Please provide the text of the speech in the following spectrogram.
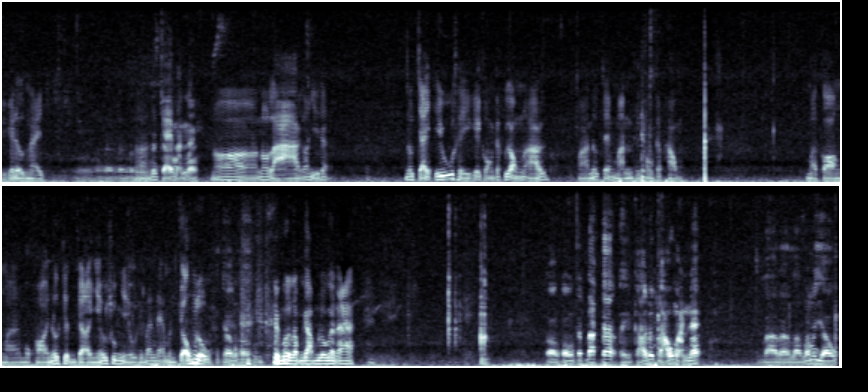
Thì cái đường này. Ừ, là À. nước chảy mạnh nè. Nó nó lạ có gì đó. Nước chảy yếu thì cái con tép gông nó ở. Mà nước chảy mạnh thì con tép hồng mà còn mà một hồi nước trên trời nhiễu xuống nhiều thì mấy anh em mình trốn luôn. Mưa lâm găm luôn rồi nè. Còn con tép đất á thì cỡ nước đổ mạnh á là, là là nó mới vô.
